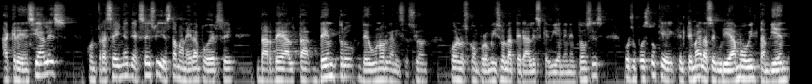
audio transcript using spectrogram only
a credenciales, contraseñas de acceso y de esta manera poderse dar de alta dentro de una organización con los compromisos laterales que vienen. Entonces, por supuesto que, que, el tema de la seguridad móvil también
